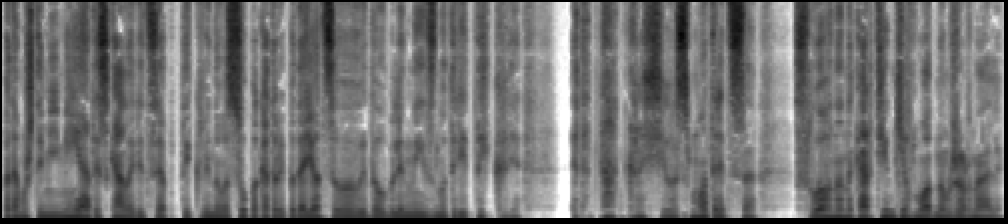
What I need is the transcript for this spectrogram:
потому что Мими отыскала рецепт тыквенного супа, который подается в выдолбленной изнутри тыкве. Это так красиво смотрится, словно на картинке в модном журнале.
